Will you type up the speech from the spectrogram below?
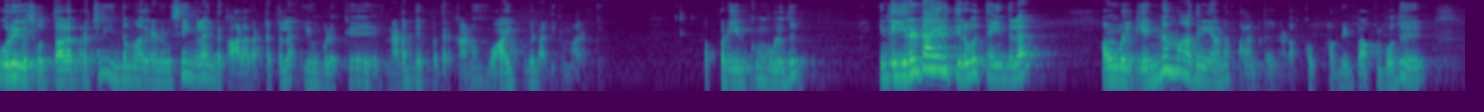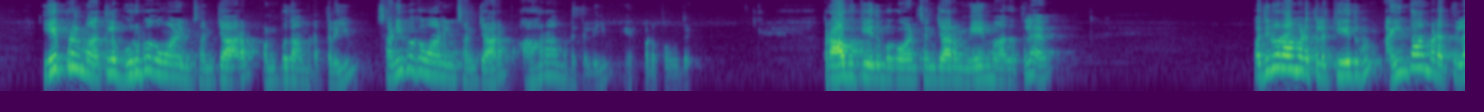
பூர்வீக சொத்தால பிரச்சனை இந்த மாதிரியான விஷயங்கள்லாம் இந்த காலகட்டத்தில் இவங்களுக்கு நடந்திருப்பதற்கான வாய்ப்புகள் அதிகமாக இருக்கு. அப்படி இருக்கும் பொழுது இந்த இரண்டாயிரத்தி இருபத்தைந்தில் அவங்களுக்கு என்ன மாதிரியான பலன்கள் நடக்கும் அப்படின்னு பார்க்கும்போது ஏப்ரல் மாதத்தில் குரு பகவானின் சஞ்சாரம் ஒன்பதாம் இடத்துலையும் சனி பகவானின் சஞ்சாரம் ஆறாம் இடத்துலையும் ஏற்பட போகுது. ராகு கேது பகவான் சஞ்சாரம் மே மாதத்தில் பதினோராம் இடத்துல கேதுவும் ஐந்தாம் இடத்துல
